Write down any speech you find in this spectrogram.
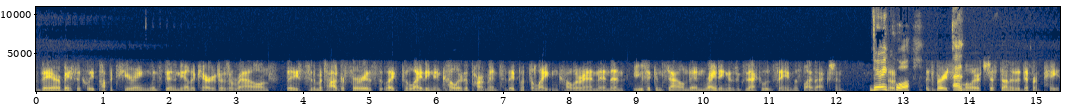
They are basically puppeteering Winston and the other characters around. The cinematographer is like the lighting and color department. So they put the light and color in. And then music and sound and writing is exactly the same as live action. Very so cool. It's, it's very similar. it's just done at a different pace.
